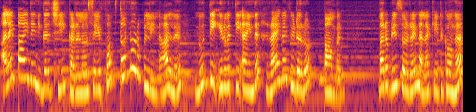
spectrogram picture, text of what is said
அலைப்பாய்தை நிகழ்ச்சி கடலோசேஃபம் தொண்ணூறு புள்ளி நாலு நூற்றி இருபத்தி ஐந்து ரயில்வே ஃபீடர் ரோட் பாம்பன். மறுபடியும் சொல்கிறேன் நல்லா கேட்டுக்கோங்க.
